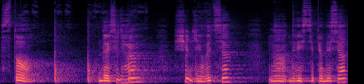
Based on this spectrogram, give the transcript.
110 грам, що ділиться на 250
